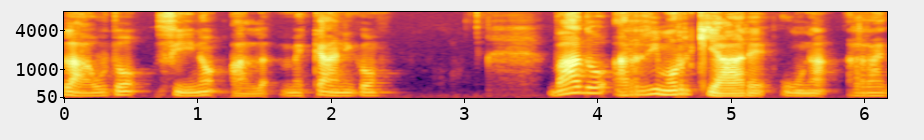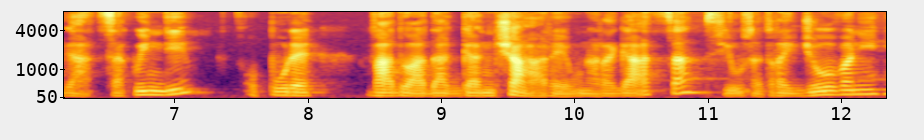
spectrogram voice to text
l'auto fino al meccanico. Vado a rimorchiare una ragazza, quindi, oppure vado ad agganciare una ragazza, si usa tra i giovani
